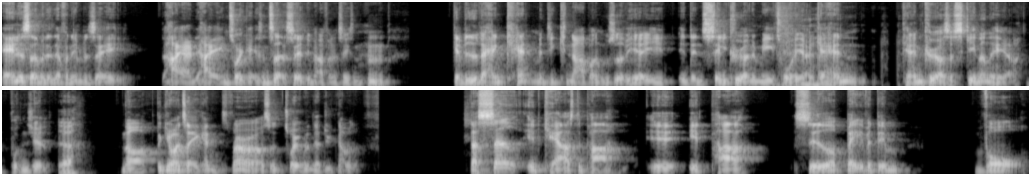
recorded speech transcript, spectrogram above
alle sad med den der fornemmelse af, har jeg, har jeg indtryk af, sådan sad jeg selv i hvert fald og tænkte sådan, hmm, kan vide, hvad han kan med de knapper. Nu sidder vi her i, i den selvkørende metro her. Kan han kan han køre sig skinnerne her, potentielt? Ja. Nå, det gjorde han så ikke. Han, og så trykker på den der dyknap. Der sad et kærestepar, øh, et par sæder bag ved dem, hvor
